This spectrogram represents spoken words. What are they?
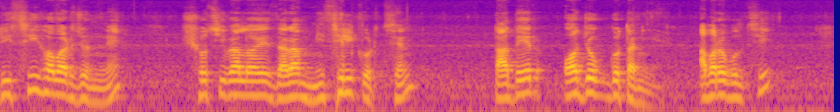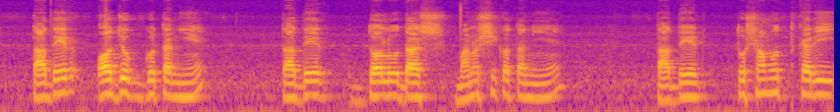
ডিসি হওয়ার জন্যে সচিবালয়ে যারা মিছিল করছেন, তাদের অযোগ্যতা নিয়ে, আবারও বলছি, তাদের অযোগ্যতা নিয়ে, তাদের দলদাস মানসিকতা নিয়ে, তাদের তোষামতকারী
